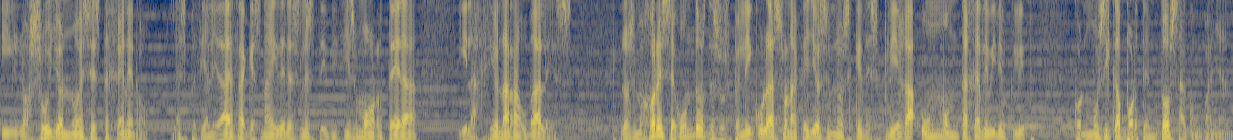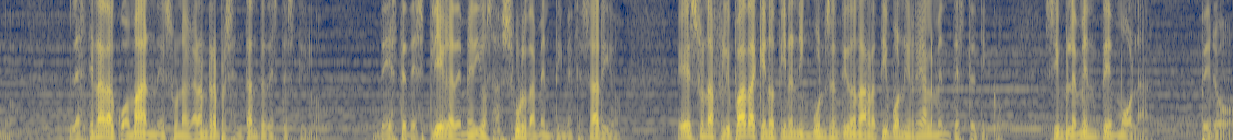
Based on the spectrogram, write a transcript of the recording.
y lo suyo no es este género. La especialidad de Zack Snyder es el esteticismo hortera y la acción a raudales. Los mejores segundos de sus películas son aquellos en los que despliega un montaje de videoclip con música portentosa acompañando. La escena de Aquaman es una gran representante de este estilo, de este despliegue de medios absurdamente innecesario. Es una flipada que no tiene ningún sentido narrativo ni realmente estético. Simplemente mola. Pero,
